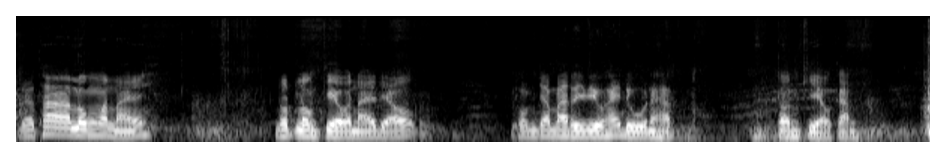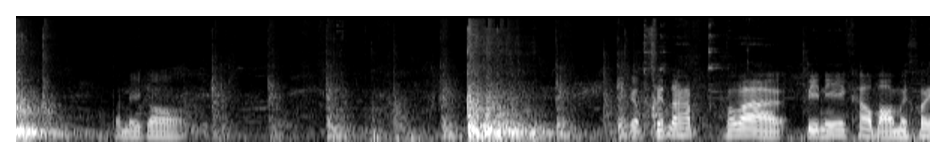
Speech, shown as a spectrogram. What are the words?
เดี๋ยวถ้าลงวันไหนรถลงเกี่ยววันไหน เดี๋ยว ผมจะมารีวิวให้ดูนะครับ ตอนเกี่ยวกัน ตอนนี้ก็ เกือบเสร็จแล้วครับ เพราะว่าปีนี้ข้าวเบาไม่ค่อย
